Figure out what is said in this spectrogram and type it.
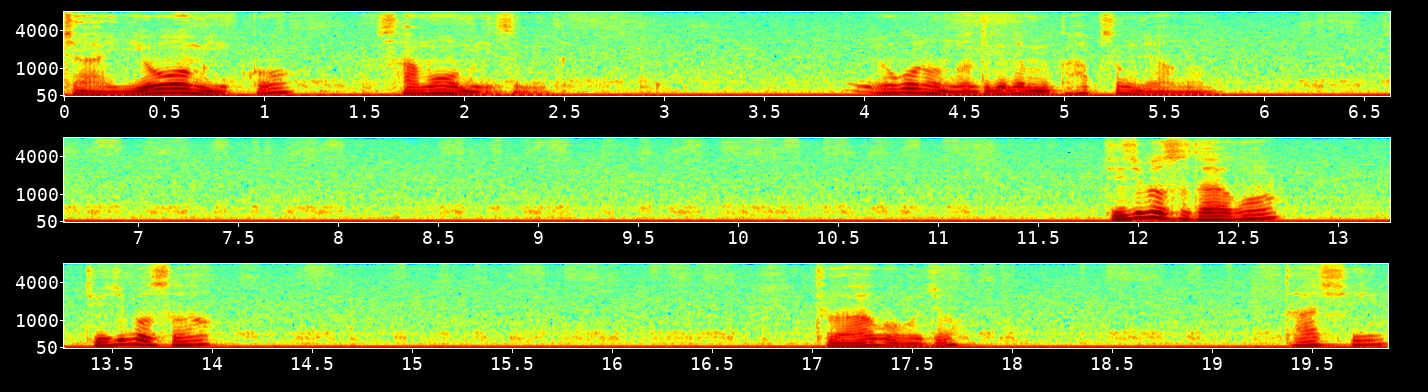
자, 2호음이 있고 3호음이 있습니다. 요거는 어떻게 됩니까? 합성저항은 뒤집어서 더하고 뒤집어서 더하고 그죠? 다시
